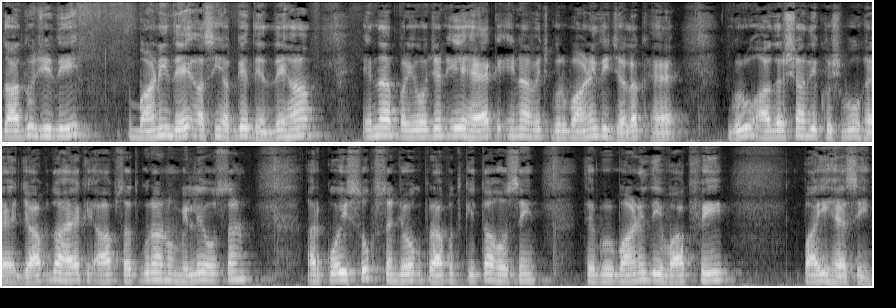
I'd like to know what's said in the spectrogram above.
ਦਾਦੂ ਜੀ ਦੀ ਬਾਣੀ ਦੇ ਅਸੀਂ ਅੱਗੇ ਦਿੰਦੇ ਹਾਂ। ਇਹਨਾਂ ਪ੍ਰਯੋਜਨ ਇਹ ਹੈ ਕਿ ਇਹਨਾਂ ਵਿੱਚ ਗੁਰਬਾਣੀ ਦੀ ਝਲਕ ਹੈ, ਗੁਰੂ ਆਦਰਸ਼ਾਂ ਦੀ ਖੁਸ਼ਬੂ ਹੈ। ਜਾਪਦਾ ਹੈ ਕਿ ਆਪ ਸਤਗੁਰਾਂ ਨੂੰ ਮਿਲੇ ਹੋਸਣ ਔਰ ਕੋਈ ਸੁਖ ਸੰਜੋਗ ਪ੍ਰਾਪਤ ਕੀਤਾ ਹੋਸੀ ਤੇ ਗੁਰਬਾਣੀ ਦੀ ਵਾਕਫੀ ਪਾਈ ਹੈ ਸੀ।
